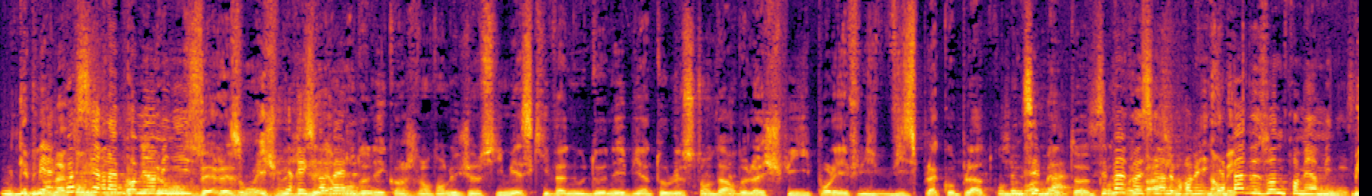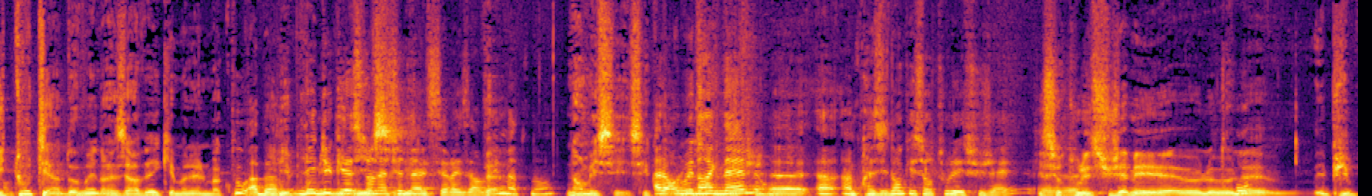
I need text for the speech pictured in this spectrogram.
mais, à quoi sert la Première ministre Vous avez raison, et je me disais à un moment donné, quand je l'ai entendu, je me suis dit, mais est-ce qu'il va nous donner bientôt le standard de la cheville pour les vis placoplates qu'on devra mettre C'est pas à quoi sert le Premier Il n'y a pas besoin de Première ministre. Mais tout est un domaine réservé avec Emmanuel Macron. Ah ben, l'éducation nationale, c'est réservé maintenant. Non, mais c'est. Alors Louis Dragnel, euh, un président qui est sur tous les sujets. Qui est sur tous les sujets, mais euh, et puis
